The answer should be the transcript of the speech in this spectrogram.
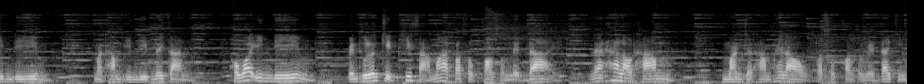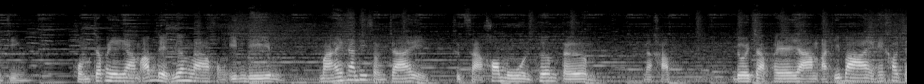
อินดีมมาทำอินดีมด้วยกัน เพราะว่าอินดีมเป็นธุรกิจที่สามารถประสบความสำเร็จได้ และถ้าเราทำมันจะทำให้เราประสบความสำเร็จได้จริง ๆ ผมจะพยายามอัปเดตเรื่องราวของอินดีมมาให้ท่านที่สนใจ ศึกษาข้อมูลเพิ่มเติมนะครับ โดยจะพยายามอธิบายให้เข้าใจ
